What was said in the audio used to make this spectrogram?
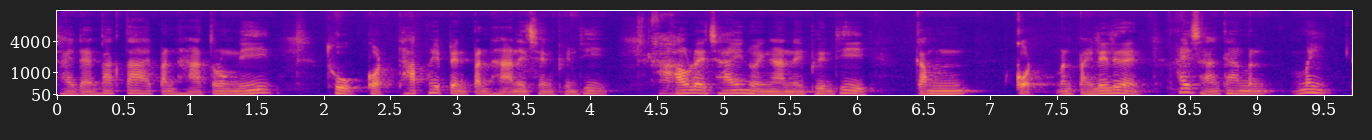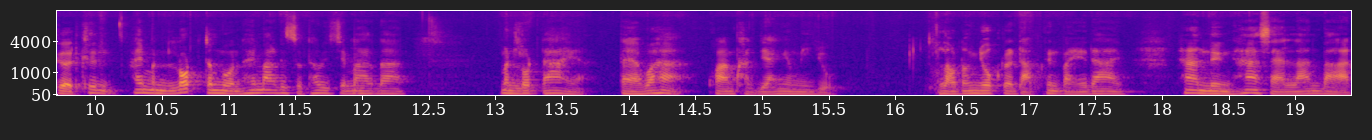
ชายแดนภาคใต้ปัญหาตรงนี้ ถูกกดทับให้เป็นปัญหาในเชิงพื้นที่ครับเขาเลยใช้หน่วยงานในพื้นที่กำกดมันไปเรื่อยๆ ให้สถานการณ์มันไม่เกิดขึ้น ให้มันลดจำนวนให้มากที่สุดเท่าที่จะมากได้ มันลดได้อะแต่ว่าความขัดแย้งยังมีอยู่เราต้องยกระดับขึ้นไปให้ได้ 5 1 5แสนล้านบาท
